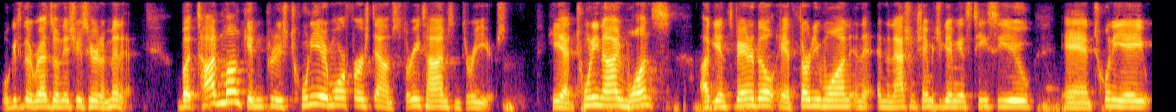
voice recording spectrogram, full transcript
We'll get to the red zone issues here in a minute. But Todd Monken produced 28 or more first downs three times in three years. He had 29 once against Vanderbilt. He had 31 in the, in the national championship game against TCU, and 28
